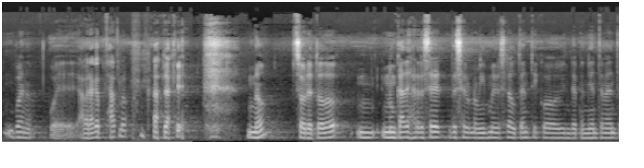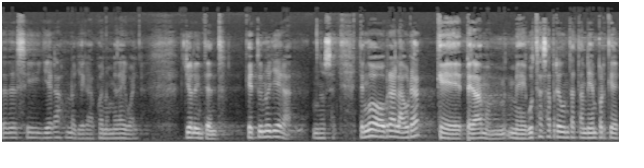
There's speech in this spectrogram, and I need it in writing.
Bueno, pues habrá que aceptarlo, habrá que, ¿no? Sobre todo, mm, nunca dejar de ser, de ser uno mismo y de ser auténtico, independientemente de si llegas o no llegas. Bueno, me da igual. Yo lo intento. Que tú no llegas, no sé. Tengo obra, Laura, que, pero vamos, me gusta esa pregunta también porque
